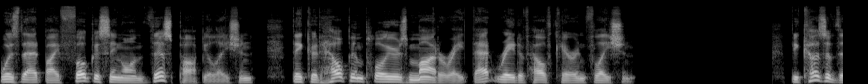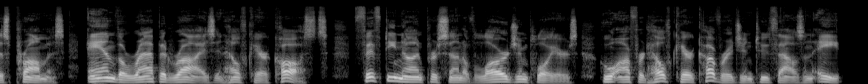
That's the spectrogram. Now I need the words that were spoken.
was that by focusing on this population, they could help employers moderate that rate of healthcare inflation. Because of this promise and the rapid rise in healthcare costs, 59% of large employers who offered healthcare coverage in 2008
